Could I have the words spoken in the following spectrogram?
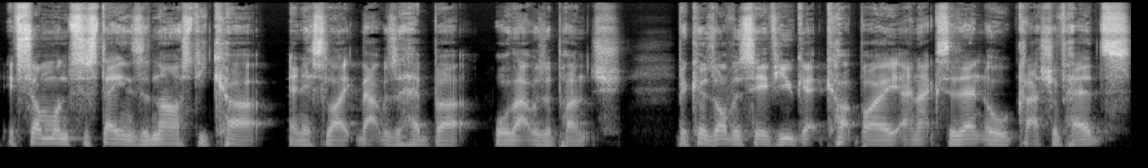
if someone sustains a nasty cut and it's like that was a headbutt or that was a punch, because obviously if you get cut by an accidental clash of heads,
